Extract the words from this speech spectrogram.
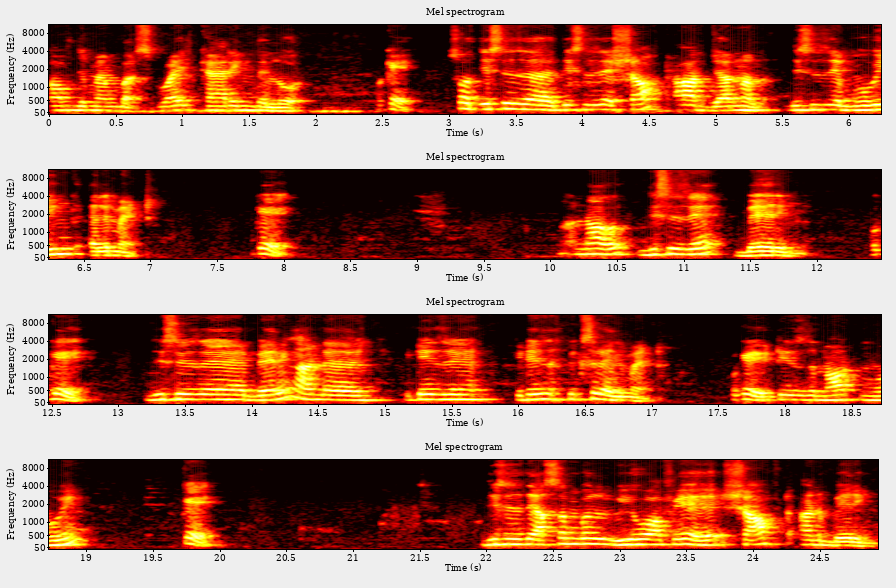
of the members while carrying the load. Okay so this is a this is a shaft or journal. This is a moving element. Okay. Now this is a bearing. Okay this is a bearing and uh, it is a it is a fixed element. Okay it is not moving. Okay. This is the assembled view of a shaft and bearing.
